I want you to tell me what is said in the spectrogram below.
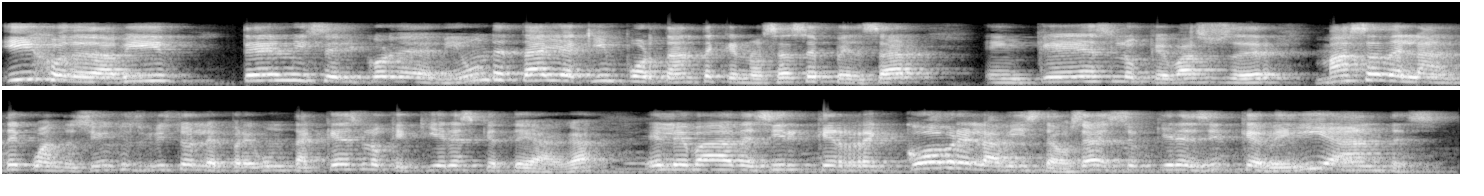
Hijo de David, ten misericordia de mí. Un detalle aquí importante que nos hace pensar en qué es lo que va a suceder más adelante cuando el Señor Jesucristo le pregunta, ¿qué es lo que quieres que te haga? Él le va a decir que recobre la vista, o sea, eso quiere decir que veía antes,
